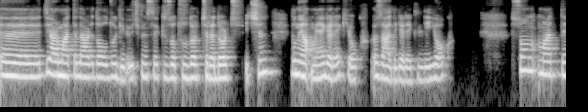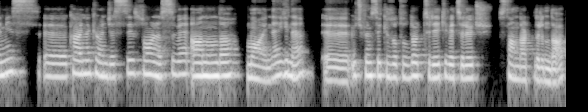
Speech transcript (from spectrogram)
e, diğer maddelerde de olduğu gibi 3834-4 için bunu yapmaya gerek yok. Özel bir gerekliliği yok. Son maddemiz e, kaynak öncesi, sonrası ve anında muayene. Yine e, 3834-2 ve 3 standartlarında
